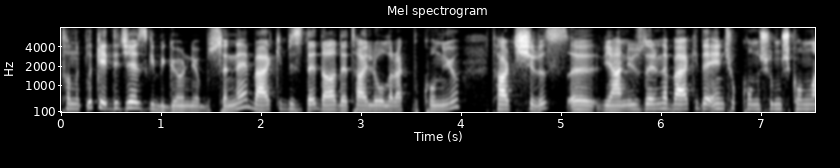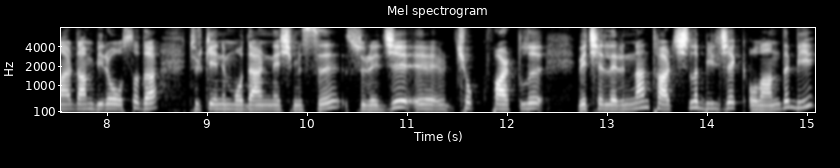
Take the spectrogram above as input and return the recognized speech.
tanıklık edeceğiz gibi görünüyor bu sene. Belki biz de daha detaylı olarak bu konuyu tartışırız. Yani üzerine belki de en çok konuşulmuş konulardan biri olsa da Türkiye'nin modernleşmesi süreci çok farklı veçelerinden üzerinden tartışılabilecek olan da bir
